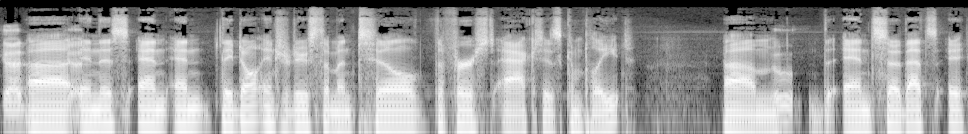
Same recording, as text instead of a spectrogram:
good. uh, good. in this, and and they don't introduce them until the first act is complete. Um, th- and so that's it,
